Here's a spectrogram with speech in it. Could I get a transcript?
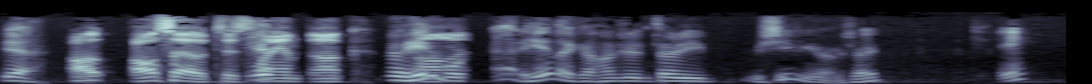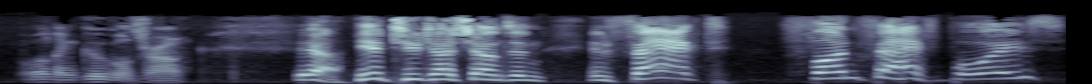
Yeah. Also, to slam dunk, No, he, had on- more than that. he had like 130 receiving yards, right? See? Well, then Google's wrong. Yeah, he had two touchdowns. And in fact, fun fact, boys,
